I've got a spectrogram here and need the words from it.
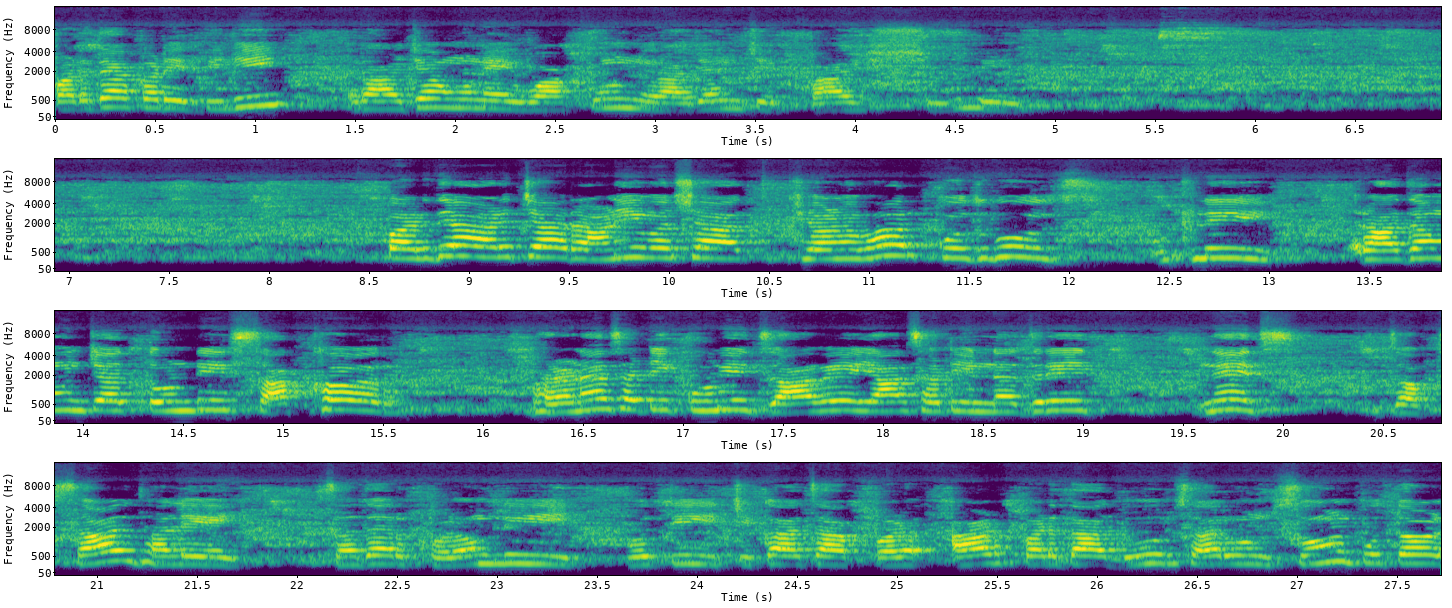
पडद्याकडे दिली. राजाऊने वाकून राजांचे पाय शिवले पडद्याआडच्या राणीवशात क्षणभर कुजबुज उठली. राजाऊंच्या तोंडी साखर भरण्यासाठी कुणी जावे यासाठी नजरेनेच जपसाळ झाले. सदर खोळंबली होती. चिकाचा पड आड पडता दूर सारून सोन पुतळ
